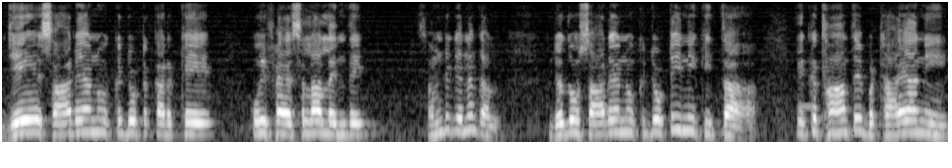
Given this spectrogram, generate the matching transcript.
ਜੇ ਸਾਰਿਆਂ ਨੂੰ ਇਕਜੁੱਟ ਕਰਕੇ ਕੋਈ ਫੈਸਲਾ ਲੈਂਦੇ। ਸਮਝ ਗਏ ਨਾ ਗੱਲ? ਜਦੋਂ ਸਾਰਿਆਂ ਨੂੰ ਇਕਜੁੱਟ ਹੀ ਨਹੀਂ ਕੀਤਾ, ਇੱਕ ਥਾਂ ਤੇ ਬਿਠਾਇਆ ਨਹੀਂ,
